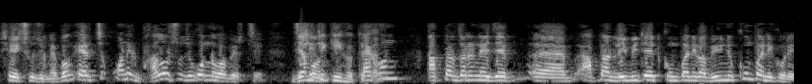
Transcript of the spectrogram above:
সেই সুযোগ নেই। এবং এর অনেক ভালো সুযোগ অন্যভাবে এসছে। যেমন? এখন আপনার ধরেন এই যে আপনার লিমিটেড কোম্পানি বা বিভিন্ন কোম্পানি করে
